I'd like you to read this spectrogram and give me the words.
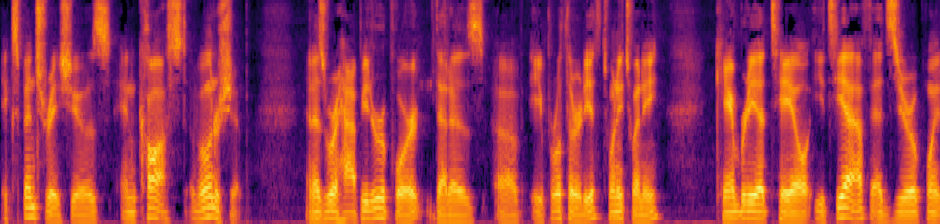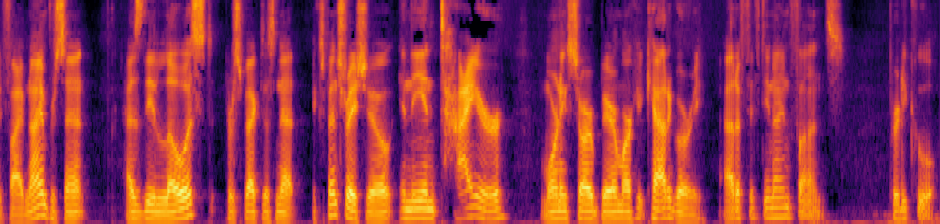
expense ratios and cost of ownership. And as we're happy to report that as of April 30th, 2020, Cambria Tail ETF at 0.59% has the lowest prospectus net expense ratio in the entire Morningstar bear market category out of 59 funds. Pretty cool.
